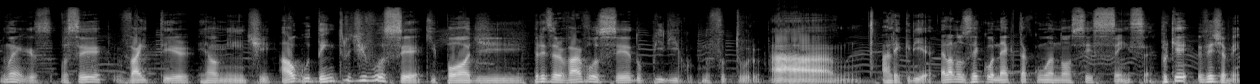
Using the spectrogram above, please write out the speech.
Não é isso. Você vai ter realmente algo dentro de você que pode preservar você do perigo no futuro. A alegria, ela nos reconecta com a nossa essência. Porque, veja bem,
